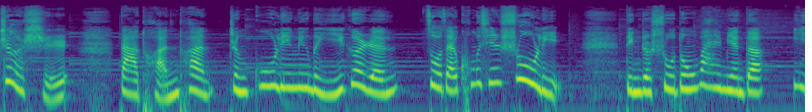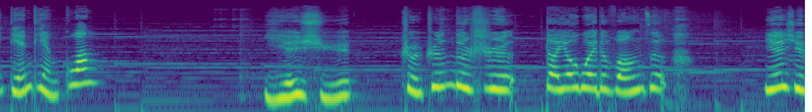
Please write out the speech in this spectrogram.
这时，大团团正孤零零的一个人坐在空心树里，盯着树洞外面的一点点光。也许，这真的是大妖怪的房子。也许，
